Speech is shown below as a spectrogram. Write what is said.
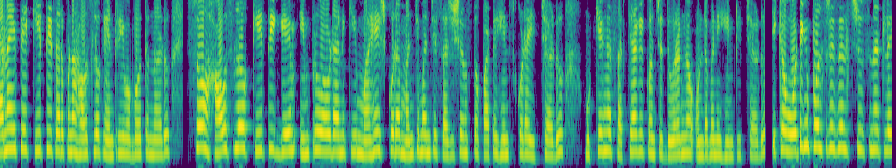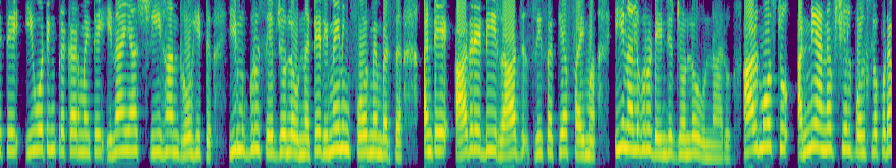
తనైతే కీర్తి తరపున హౌస్లోకి ఎంట్రీ ఇవ్వబోతున్నాడు. సో హౌస్లో కీర్తి గేమ్ ఇంప్రూవ్ అవడానికి మహేష్ కూడా మంచి మంచి సజెషన్స్తో పాటు హింట్స్ కూడా ఇచ్చాడు. ముఖ్యంగా సత్యాకి కొంచెం దూరంగా ఉండమని హింట్ ఇచ్చాడు. ఇక ఓటింగ్ పోల్స్ రిజల్ట్స్ చూసినట్లయితే ఈ ఓటింగ్ ప్రకారం అయితే ఇనాయా శ్రీహాన్ రోహిత్ ఈ ముగ్గురు సేఫ్ జోన్లో ఉన్నట్టే రిమైనింగ్ ఫోర్ మెంబర్స్ అంటే ఆదిరెడ్డి రాజ్ శ్రీ సత్య ఫైమా ఈ నలుగురు డేంజర్ జోన్లో ఉన్నారు. ఆల్మోస్ట్ అన్ని అన్అఫిషియల్ పోల్స్లో కూడా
